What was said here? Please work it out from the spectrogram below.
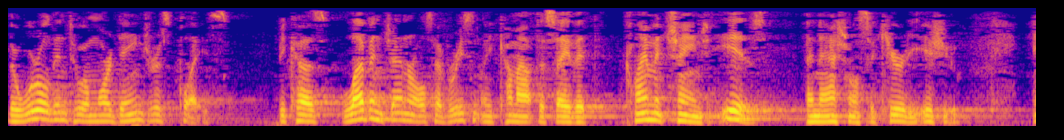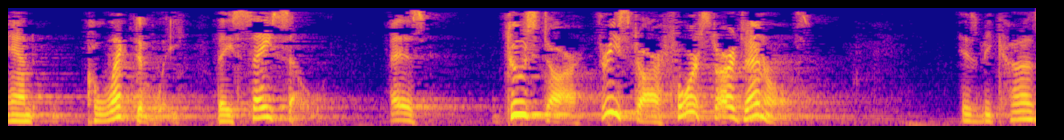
the world into a more dangerous place because 11 generals have recently come out to say that climate change is a national security issue. And collectively, they say so as two star, three star, four star generals is because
